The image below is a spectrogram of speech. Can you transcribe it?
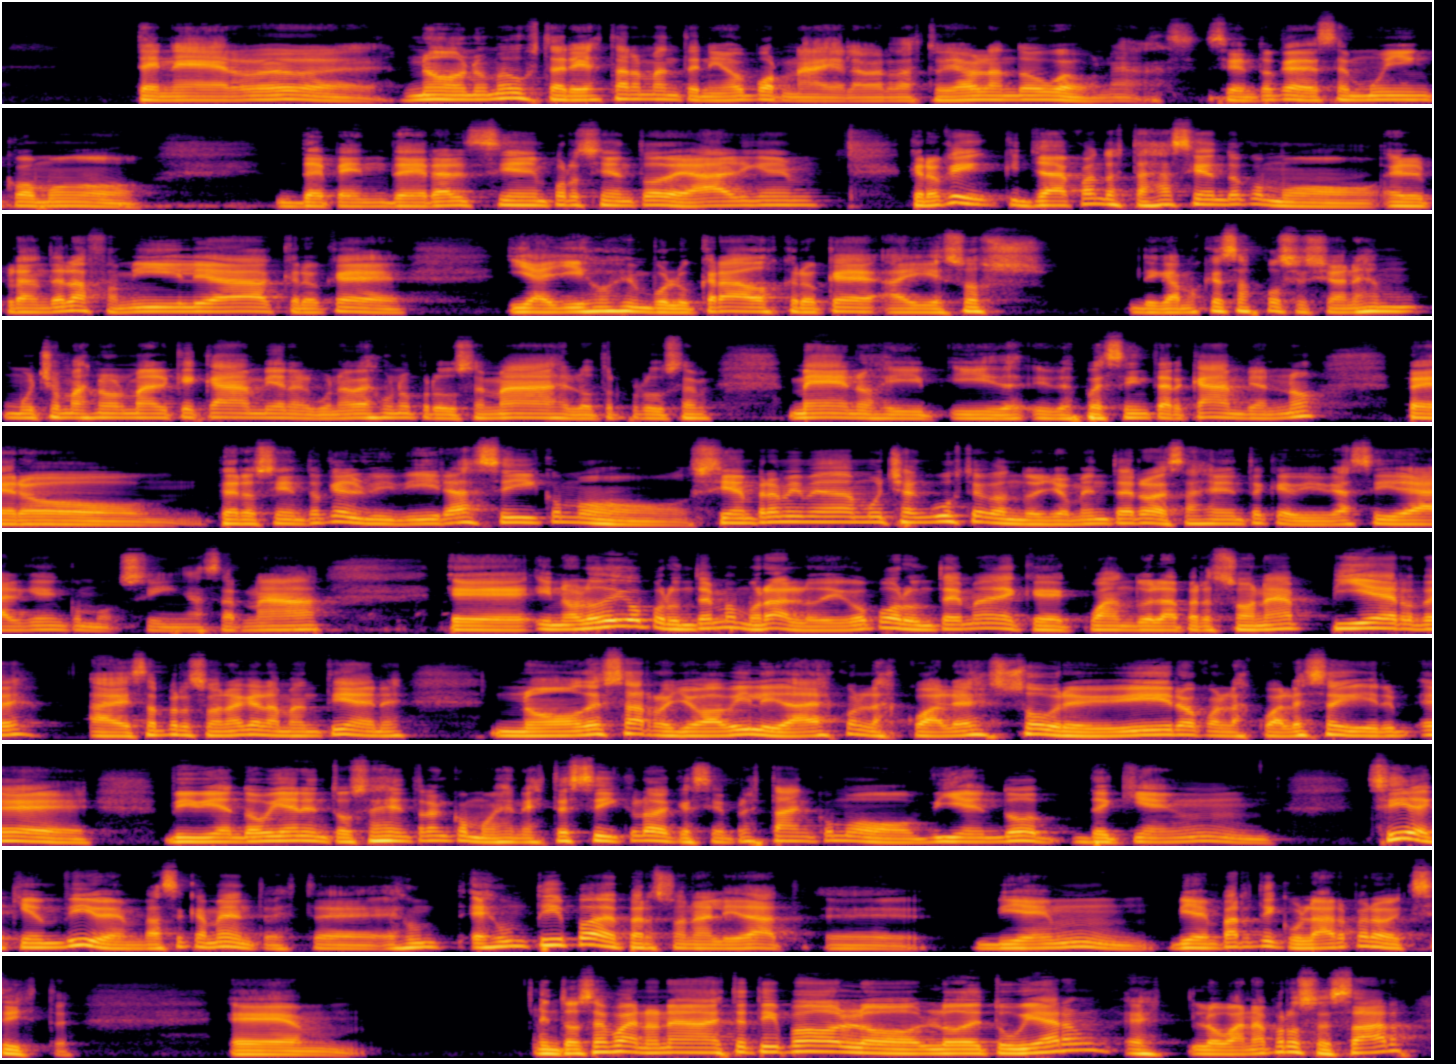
tener... No, no me gustaría estar mantenido por nadie, la verdad. Estoy hablando huevonadas. Siento que debe ser muy incómodo depender al 100% de alguien. Creo que ya cuando estás haciendo como el plan de la familia, creo que... Y hay hijos involucrados, creo que hay esos digamos que esas posiciones es mucho más normal que cambien. Alguna vez uno produce más, el otro produce menos y, y, y después se intercambian, ¿no? Pero, pero siento que el vivir así como siempre a mí me da mucha angustia cuando yo me entero de esa gente que vive así de alguien como sin hacer nada. Eh, y no lo digo por un tema moral, lo digo por un tema de que cuando la persona pierde a esa persona que la mantiene, no desarrolló habilidades con las cuales sobrevivir o con las cuales seguir eh, viviendo bien, entonces entran como en este ciclo de que siempre están como viendo de quién, sí, de quién viven, básicamente. Este, es, un, es un tipo de personalidad eh, bien, bien particular, pero existe. Em, entonces, bueno, nada, este tipo lo, lo detuvieron, lo van a procesar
